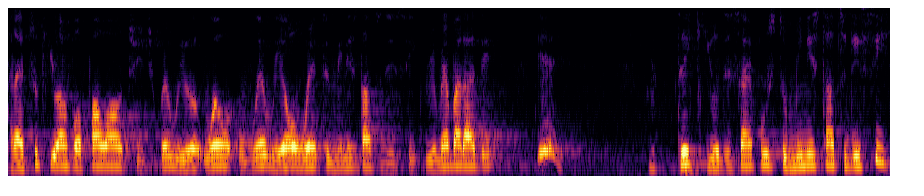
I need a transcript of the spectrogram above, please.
and I took you out for power outreach where we, where, where we all went to minister to the sick. Remember that day? Yeah. You take your disciples to minister to the sick.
